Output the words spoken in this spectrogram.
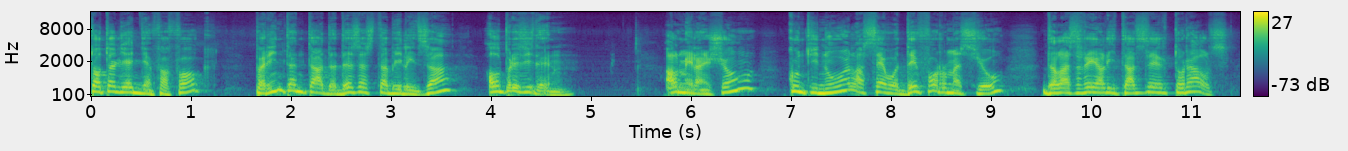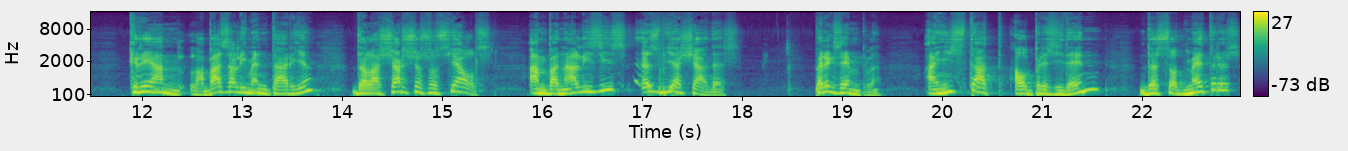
tota llenya fa foc per intentar de desestabilitzar el president. El Mélenchon continua la seva deformació de les realitats electorals, creant la base alimentària de les xarxes socials, amb anàlisis esbiaixades. Per exemple, ha instat el president de sotmetre's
